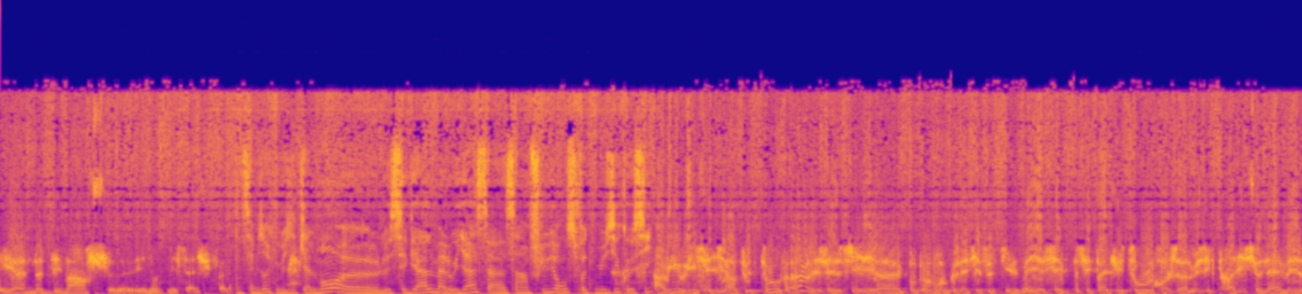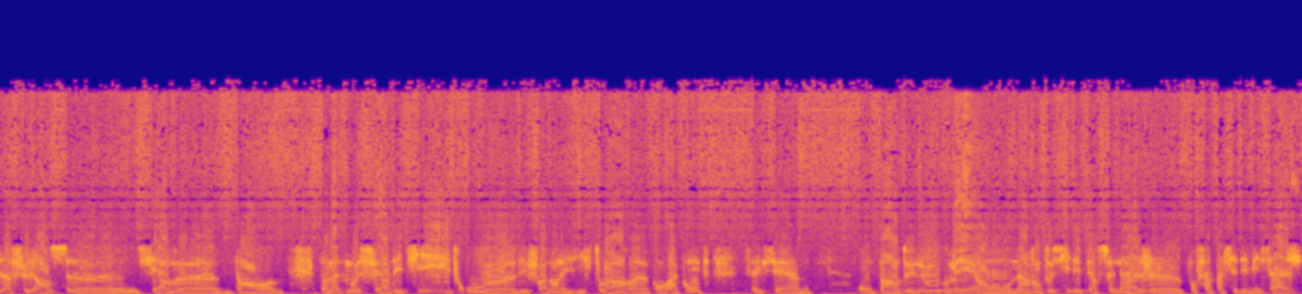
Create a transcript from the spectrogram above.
et euh, notre démarche euh, et notre message. Voilà. Ça veut dire que musicalement, euh, le Ségal, Maloya, ça, ça influence votre musique aussi? Ah oui, oui, il y a un peu de tout. Ah, je suis content que vous connaissiez ce style, mais c'est, pas du tout proche de la musique traditionnelle, mais les influences servent dans, dans l'atmosphère des titres ou des fois dans les histoires qu'on raconte. C'est vrai que c'est... on parle de nous, mais on invente aussi des personnages pour faire passer des messages.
